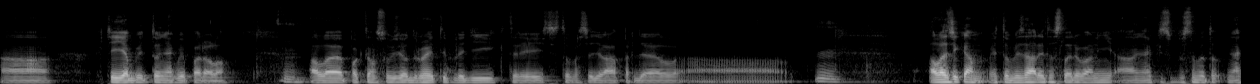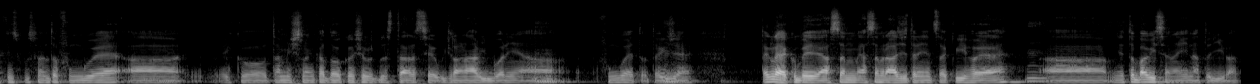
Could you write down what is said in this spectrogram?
a chtějí, aby to nějak vypadalo. Hmm. Ale pak tam jsou že druhý typ lidí, který si to prostě dělá prdel. A... Hmm. Ale říkám, je to bizár, je to sledovaný a nějakým způsobem to, nějakým způsobem to funguje a jako ta myšlenka toho Clash of the Stars je udělaná výborně a hmm. funguje to, takže hmm. takhle, jakoby já jsem, já jsem rád, že tady něco takového je hmm. a mě to baví se na, na to dívat.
